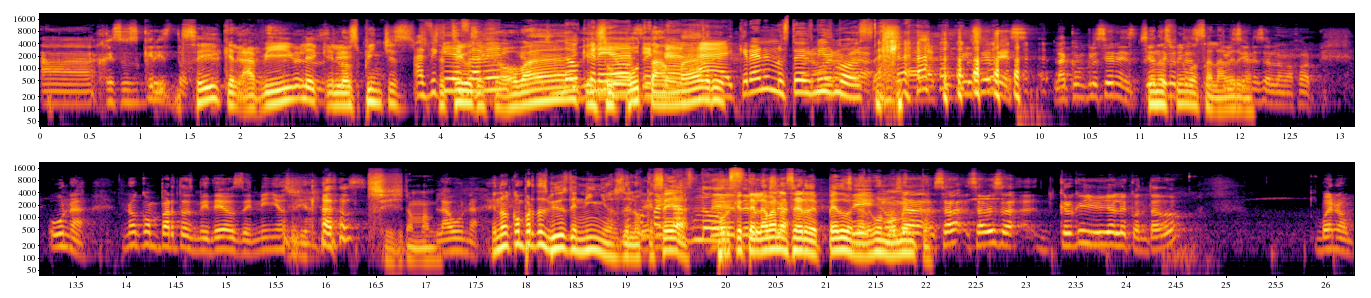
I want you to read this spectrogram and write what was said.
a Jesucristo. Sí, que la Biblia, que los pinches Así que ya testigos de saben, Jehová, no que crean su puta en madre. Ay, crean en ustedes Pero bueno, mismos. mira, a la conclusión es, la conclusión es, Sí yo nos tengo fuimos tres a la verga. conclusiones a lo mejor. Una, no compartas videos de niños violados. Sí, no mames. La una. Y no compartas videos de niños, de No lo que sea, no. De- porque de te lo la van a sea. hacer de pedo Sí, en algún o sea, momento. sa- ¿Sabes? Ah, Creo que yo ya lo he contado. Bueno,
